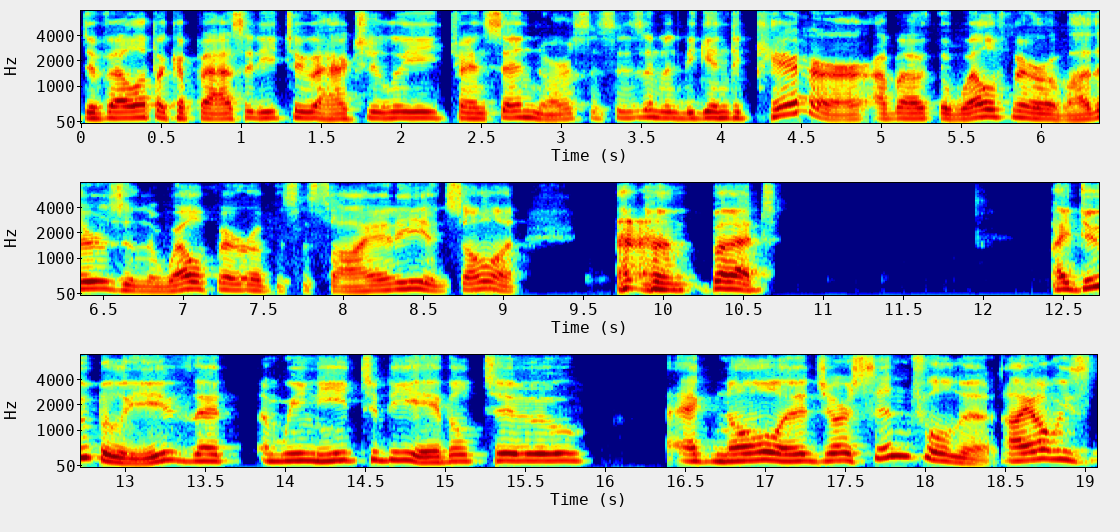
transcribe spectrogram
develop a capacity to actually transcend narcissism and begin to care about the welfare of others and the welfare of the society and so on. but I do believe that we need to be able to acknowledge our sinfulness. I always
